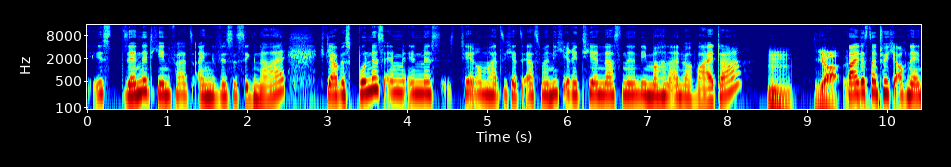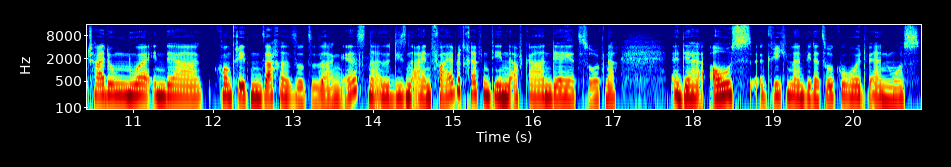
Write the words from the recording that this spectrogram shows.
Ist sendet jedenfalls ein gewisses Signal. Ich glaube, das Bundesinnenministerium hat sich jetzt erstmal nicht irritieren lassen. Ne? Die machen einfach weiter. Mhm. Ja, Weil das natürlich auch eine Entscheidung nur in der konkreten Sache sozusagen ist. Ne? Also diesen einen Fall betreffend, den Afghanen, der jetzt zurück nach äh, der aus Griechenland wieder zurückgeholt werden muss.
